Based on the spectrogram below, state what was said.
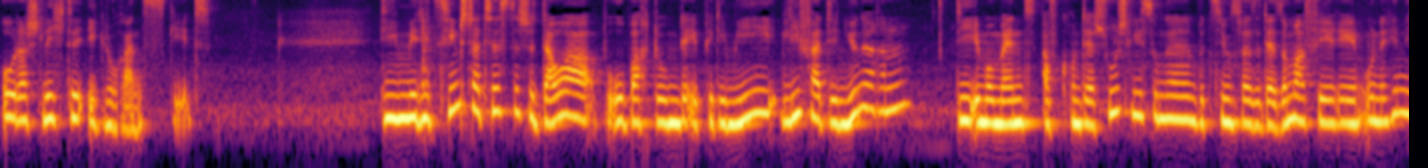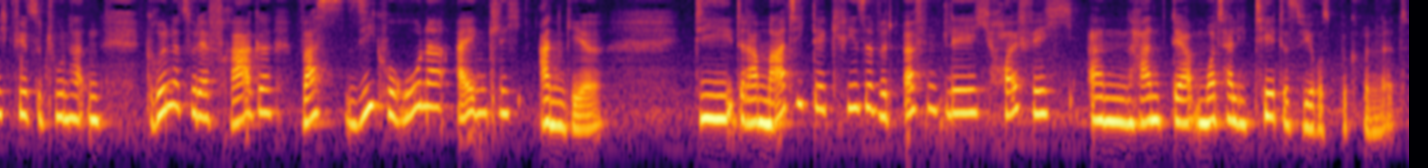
oder schlichte Ignoranz geht. Die medizinstatistische Dauerbeobachtung der Epidemie liefert den Jüngeren die im Moment aufgrund der Schulschließungen bzw. der Sommerferien ohnehin nicht viel zu tun hatten, Gründe zu der Frage, was sie Corona eigentlich angehe. Die Dramatik der Krise wird öffentlich häufig anhand der Mortalität des Virus begründet.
